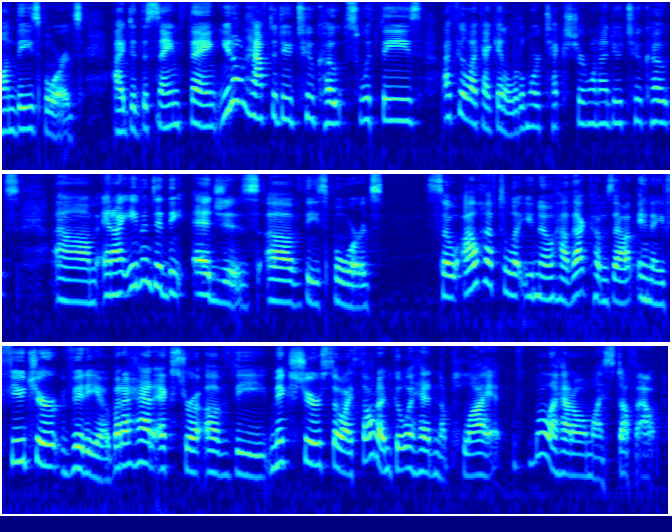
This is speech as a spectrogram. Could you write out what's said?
on these boards. I did the same thing. You don't have to do two coats with these. I feel like I get a little more texture when I do two coats. Um, and I even did the edges of these boards. So I'll have to let you know how that comes out in a future video. But I had extra of the mixture, so I thought I'd go ahead and apply it while I had all my stuff out.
